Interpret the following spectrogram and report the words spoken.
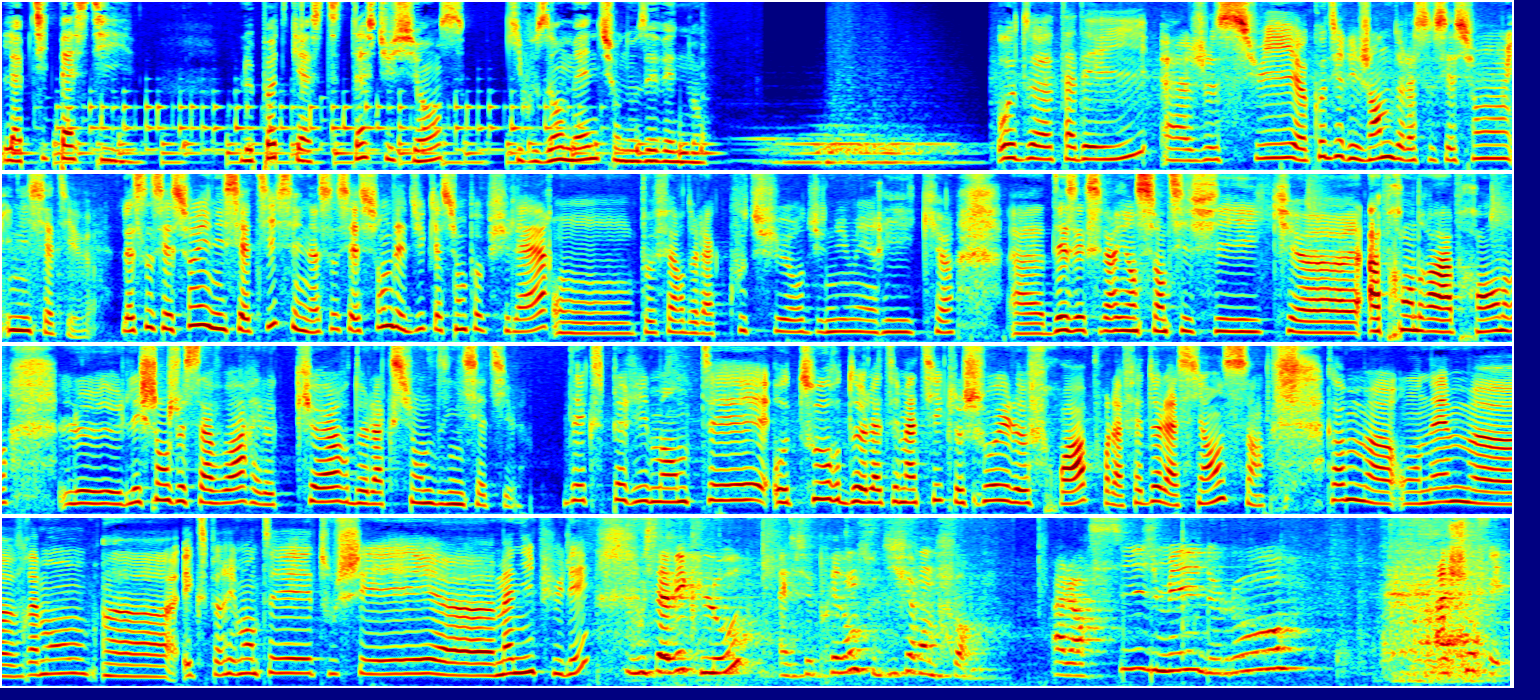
La petite pastille, le podcast d'Astucience qui vous emmène sur nos événements. Aude Tadei, euh, je suis co-dirigeante de l'association Initiative. L'association Initiative, c'est une association d'éducation populaire. On peut faire de la couture, du numérique, euh, des expériences scientifiques, euh, apprendre à apprendre. L'échange de savoir est le cœur de l'action d'initiative d'expérimenter autour de la thématique le chaud et le froid pour la fête de la science. Comme euh, on aime euh, vraiment euh, expérimenter, toucher, manipuler. Vous savez que l'eau, elle se présente sous différentes formes. Alors si je mets de l'eau à chauffer,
